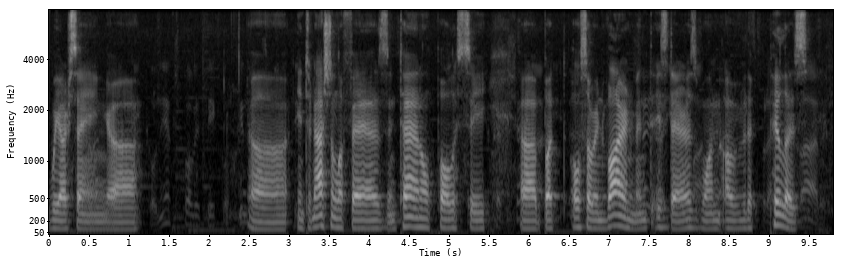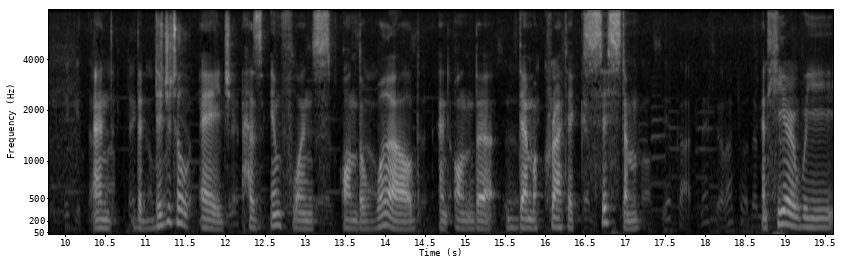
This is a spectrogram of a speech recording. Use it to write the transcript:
we are saying uh, uh, international affairs, internal policy, uh, but also environment is there as one of the pillars. And the digital age has influence on the world and on the democratic system. And here we,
